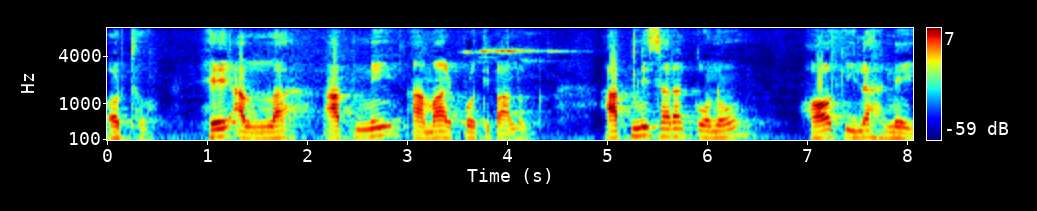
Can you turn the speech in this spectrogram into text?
অর্থ হে আল্লাহ আপনি আমার প্রতিপালক আপনি ছাড়া কোনো হক ইলাহ নেই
